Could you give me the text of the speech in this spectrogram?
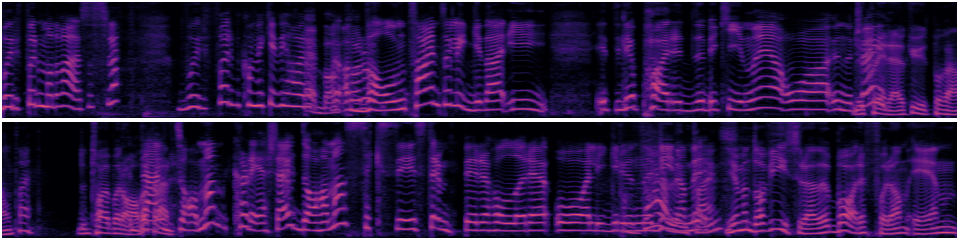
hvorfor må det være så sløtt? Hvorfor kan vi ikke Vi har eh, Valentine til å ligge der i et leopardbikini og Du undertøy. kler deg jo ikke ut på valentine. Du tar jo bare av Det deg er klær. jo da man kler seg ut. Da har man sexy strømperholdere og ligger under dyna mi. Ja, men Da viser du deg det bare foran en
